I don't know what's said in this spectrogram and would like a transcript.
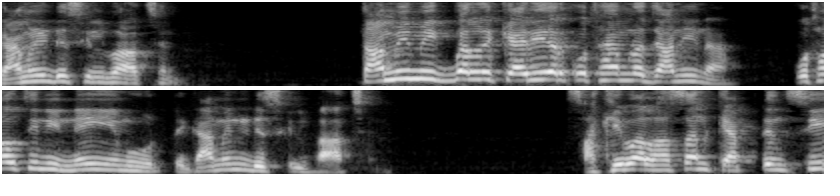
গামিনী ডি সিলভা আছেন। তামিম ইকবালের ক্যারিয়ার কোথায় আমরা জানি না। কোথাও তিনি নেই এই মুহূর্তে, গামিনী ডি সিলভা আছেন। সাকিব আল হাসান ক্যাপ্টেন্সি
